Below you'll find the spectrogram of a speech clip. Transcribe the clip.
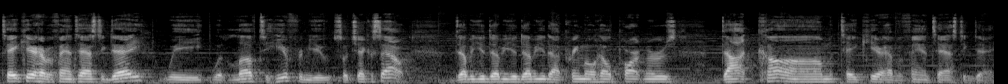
Take care. Have a fantastic day. We would love to hear from you. So check us out www.primohealthpartners.com. Take care. Have a fantastic day.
